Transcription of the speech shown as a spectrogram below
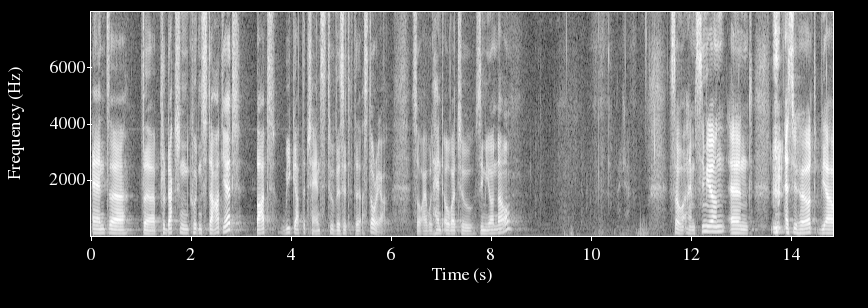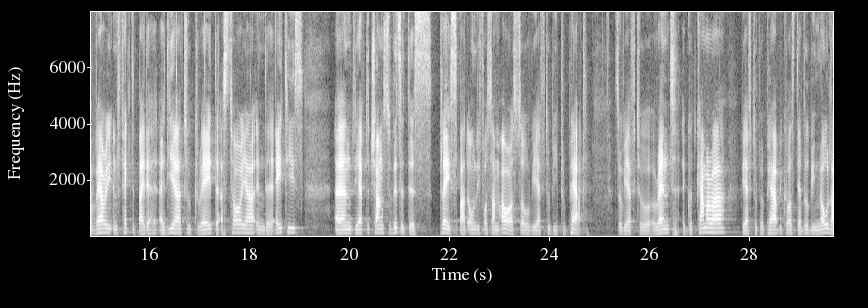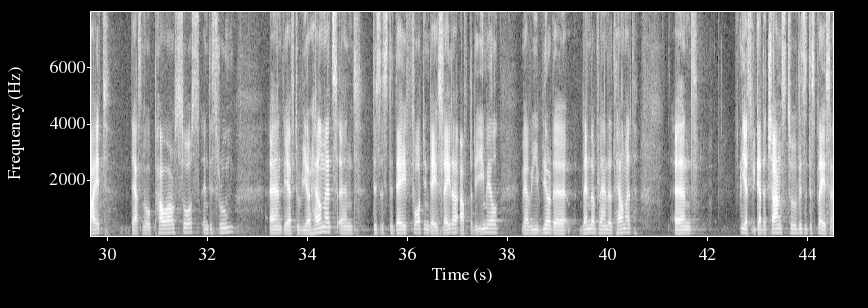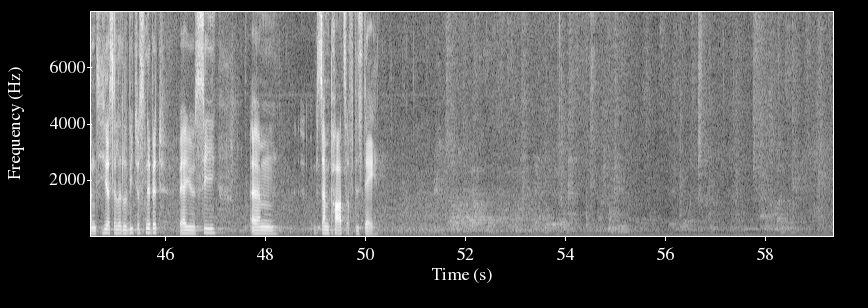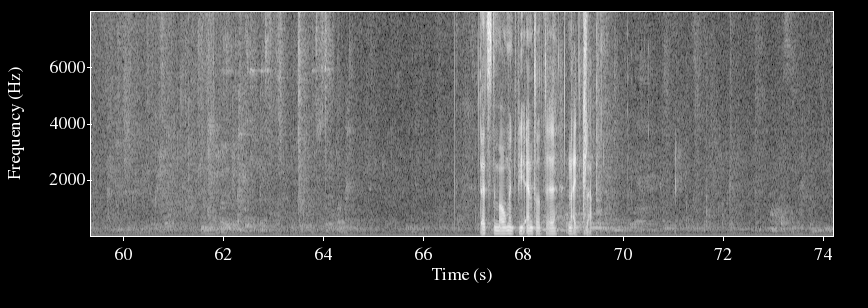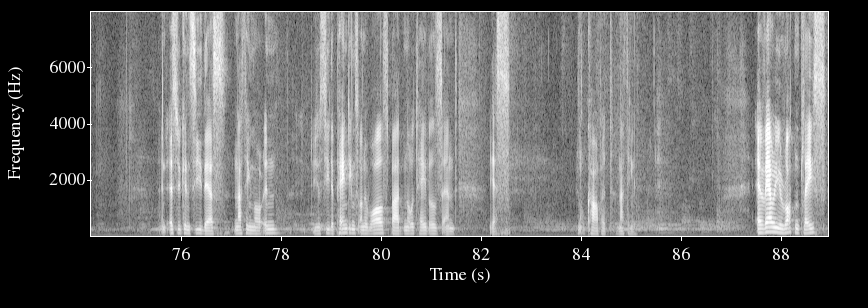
and uh, the production couldn't start yet, but we got the chance to visit the Astoria. So I will hand over to Simeon now. So I'm Simeon, and as you heard, we are very infected by the idea to create the Astoria in the 80s, and we have the chance to visit this place, but only for some hours, so we have to be prepared. So we have to rent a good camera, we have to prepare because there will be no light, there's no power source in this room, and we have to wear helmets, and this is the day 14 days later after the email, where we wear the Blender branded helmet, and yes, we got a chance to visit this place. And here's a little video snippet where you see um, some parts of this day. That's the moment we entered the nightclub. And as you can see, there's nothing more in. You see the paintings on the walls, but no tables and, yes, no carpet, nothing. A very rotten place.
